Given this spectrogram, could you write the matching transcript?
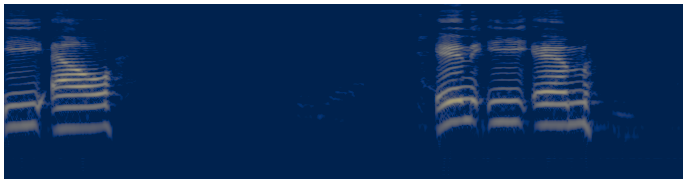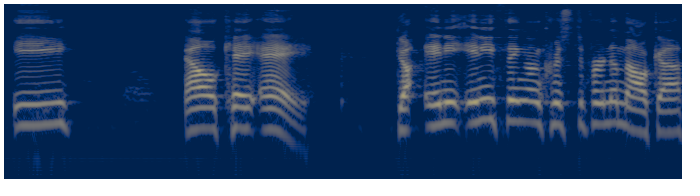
E L N E M E L K A. Any, anything on Christopher Nemelka,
